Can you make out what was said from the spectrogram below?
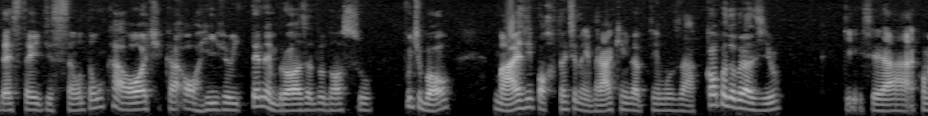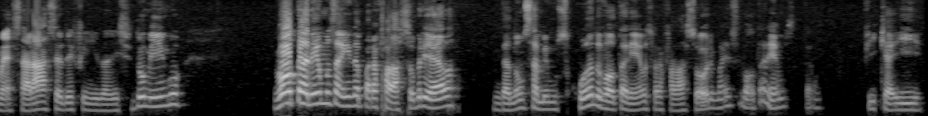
desta edição tão caótica, horrível e tenebrosa do nosso futebol. Mas é importante lembrar que ainda temos a Copa do Brasil, que será, começará a ser definida neste domingo. Voltaremos ainda para falar sobre ela. Ainda não sabemos quando voltaremos para falar sobre, mas voltaremos. Então, fique aí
